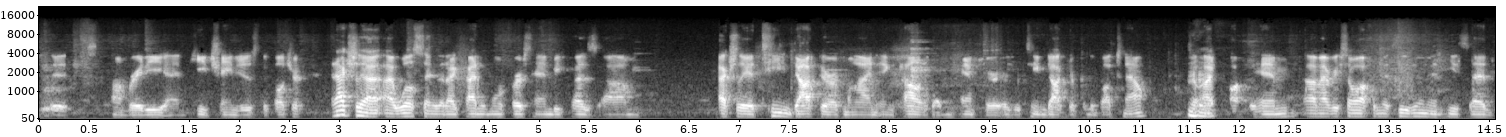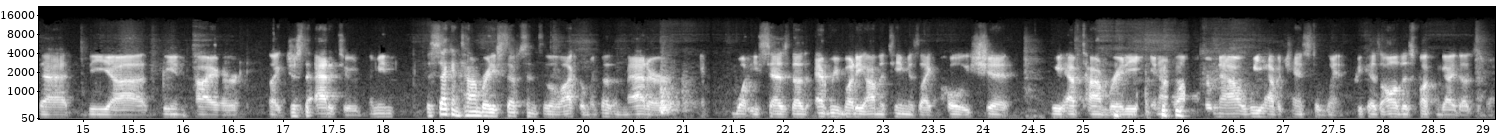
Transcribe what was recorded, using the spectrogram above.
is, is, Tom Brady and he changes the culture. And actually, I, I will say that I kind of know firsthand because um, – actually a team doctor of mine in college in Hampshire is a team doctor for the Bucs now. So mm-hmm. I talk to him um, every so often this season, and he said that the uh, the entire like just the attitude. I mean, the second Tom Brady steps into the locker room, it doesn't matter what he says. Does everybody on the team is like, holy shit, we have Tom Brady in our locker room now. We have a chance to win because all this fucking guy does is win.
